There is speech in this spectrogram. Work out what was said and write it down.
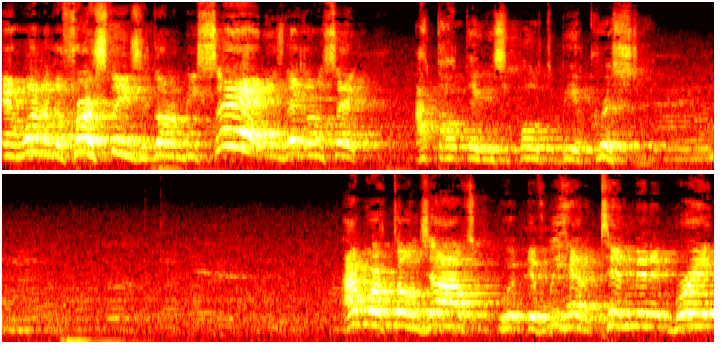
And one of the first things that's going to be said is they're going to say, I thought they were supposed to be a Christian. I worked on jobs if we had a 10 minute break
